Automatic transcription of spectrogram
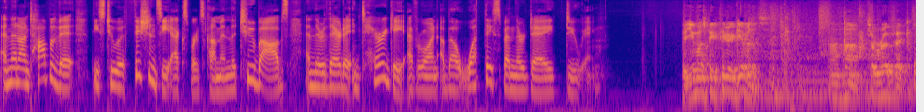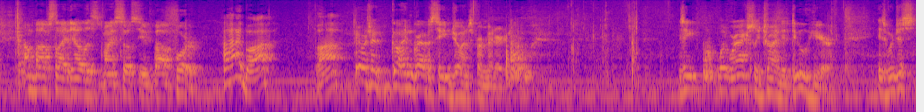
And then on top of it, these two efficiency experts come in, the two Bobs, and they're there to interrogate everyone about what they spend their day doing. You must be Peter Gibbons. Uh huh. Terrific. I'm Bob Slydell. This is my associate, Bob Porter. Oh, hi, Bob. Bob? Peter, why don't you go ahead and grab a seat and join us for a minute or two? You see, what we're actually trying to do here is we're just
